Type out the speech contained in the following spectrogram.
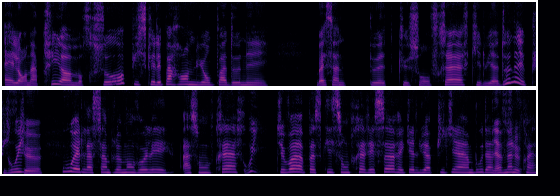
elle en a pris un morceau, puisque les parents ne lui ont pas donné. Ben, ça ne peut être que son frère qui lui a donné, puisque... Oui. Ou elle l'a simplement volé à son frère. Oui. Tu vois, parce qu'ils sont frères et sœurs et qu'elle lui a piqué un bout sûr. frère.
